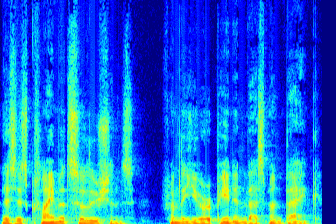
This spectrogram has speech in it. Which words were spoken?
This is Climate Solutions from the European Investment Bank.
